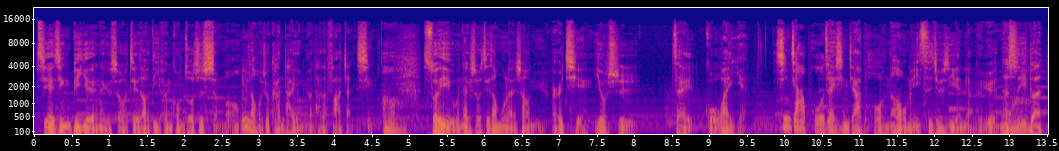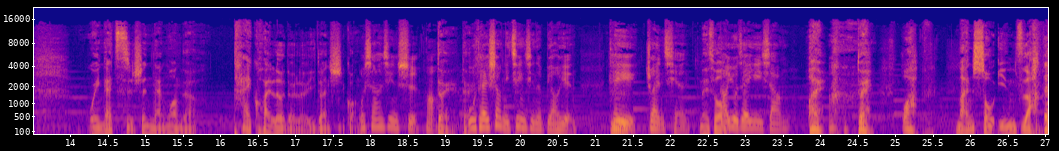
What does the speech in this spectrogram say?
接近毕业那个时候接到第一份工作是什么，嗯那我就看他有没有他的发展性。哦，所以我那个时候接到《木兰少女》，而且又是在国外演，新加坡的。在新加坡，然后我们一次就是演两个月，那是一段我应该此生难忘的、太快乐的了一段时光。我。相信是哈，，对对。舞，台上你尽情的表演可以赚钱，没错。然后。又在异乡，哎，对，哇，满手银子啊！对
